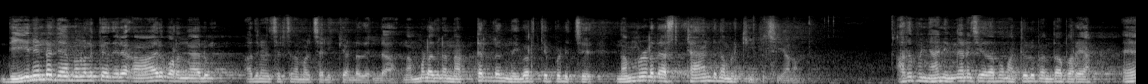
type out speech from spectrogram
ദീനിന്റെ നിയമങ്ങൾക്കെതിരെ ആര് പറഞ്ഞാലും അതിനനുസരിച്ച് നമ്മൾ ചലിക്കേണ്ടതില്ല. നമ്മളതിനെ നട്ടെല്ലാം നിവർത്തിപ്പിടിച്ച് നമ്മളുടെ സ്റ്റാൻഡ് നമ്മൾ കീപ്പ് ചെയ്യണം. അതിപ്പോൾ ഞാൻ ഇങ്ങനെ ചെയ്തപ്പോൾ മറ്റൊരുപ്പം എന്താ പറയുക ഏ?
